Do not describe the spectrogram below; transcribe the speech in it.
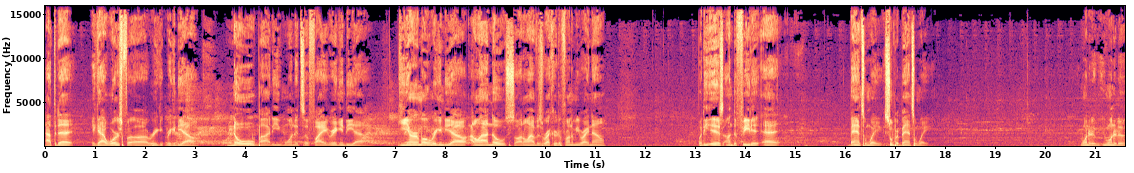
After that, it got worse for uh, Rigondeaux. Nobody wanted to fight Rigondeaux. Guillermo Rigondeaux, I don't have notes, so I don't have his record in front of me right now. But he is undefeated at bantamweight, super bantamweight. One of the, he one of the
